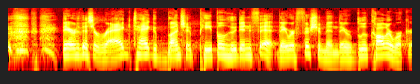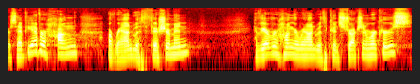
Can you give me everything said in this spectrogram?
they were this ragtag bunch of people who didn't fit. They were fishermen, they were blue collar workers. Have you ever hung around with fishermen? Have you ever hung around with construction workers?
